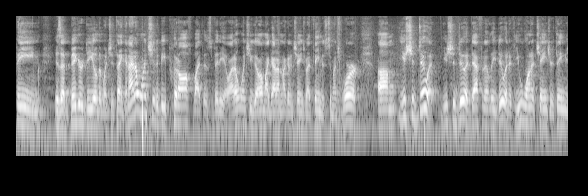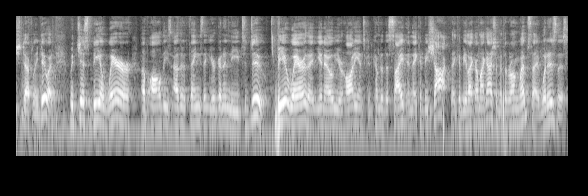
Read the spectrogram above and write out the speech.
theme is a bigger deal than what you think. And I don't want you to be put off by this video. I don't want you to go oh my god I'm not going to change my theme. It's too much work. Um, you should do it. You should do it. Definitely do it. If you want to change your theme you should definitely do it. But just be aware of all these other things that you're going to need to do. Be aware that you know your audience could come to the site and they could be shocked. They could be like oh my gosh I'm at the wrong website. What is this?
